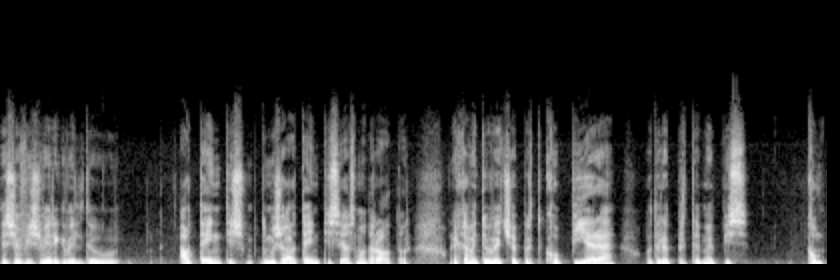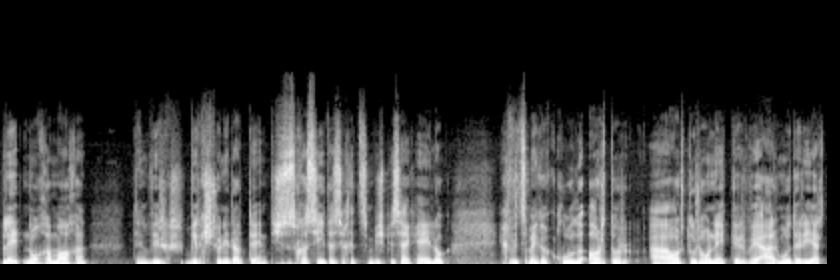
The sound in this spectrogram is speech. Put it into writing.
Das ist ja viel schwieriger, weil du authentisch, du musst ja authentisch sein als Moderator. Und ich glaube, wenn du willst, jemanden kopieren oder jemandem etwas komplett nachmachen dann wirkst, du nicht authentisch. Es kann sein, dass ich jetzt zum Beispiel sage, hey, look, ich finde es mega cool, Arthur, äh, Arthur Honecker, wie er moderiert.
